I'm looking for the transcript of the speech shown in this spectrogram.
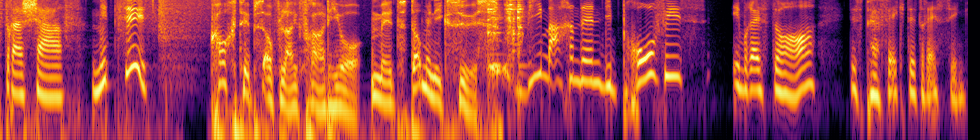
Extra scharf mit Süß. Kochtipps auf Live-Radio mit Dominik Süß. Wie machen denn die Profis im Restaurant das perfekte Dressing?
